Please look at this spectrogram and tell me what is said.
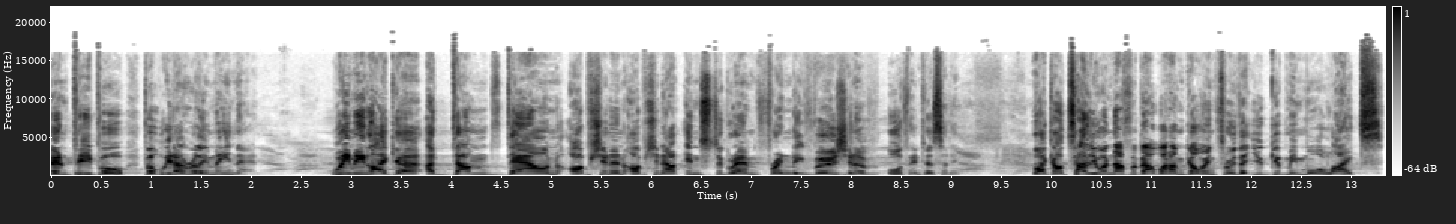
and people. But we don't really mean that. We mean like a, a dumbed down option in, option out, Instagram friendly version of authenticity. Like, I'll tell you enough about what I'm going through that you give me more likes,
